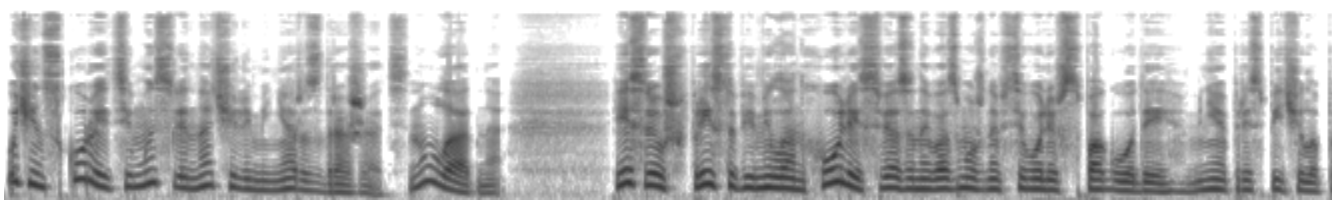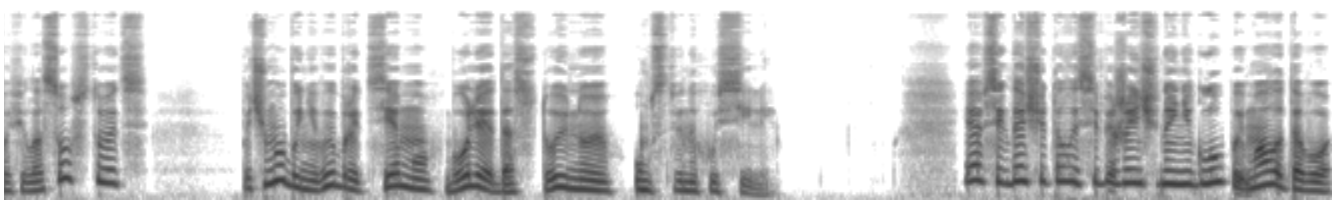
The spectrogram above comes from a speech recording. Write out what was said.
Очень скоро эти мысли начали меня раздражать. Ну ладно, если уж в приступе меланхолии, связанной, возможно, всего лишь с погодой, мне приспичило пофилософствовать, почему бы не выбрать тему, более достойную умственных усилий? Я всегда считала себя женщиной не глупой, мало того,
